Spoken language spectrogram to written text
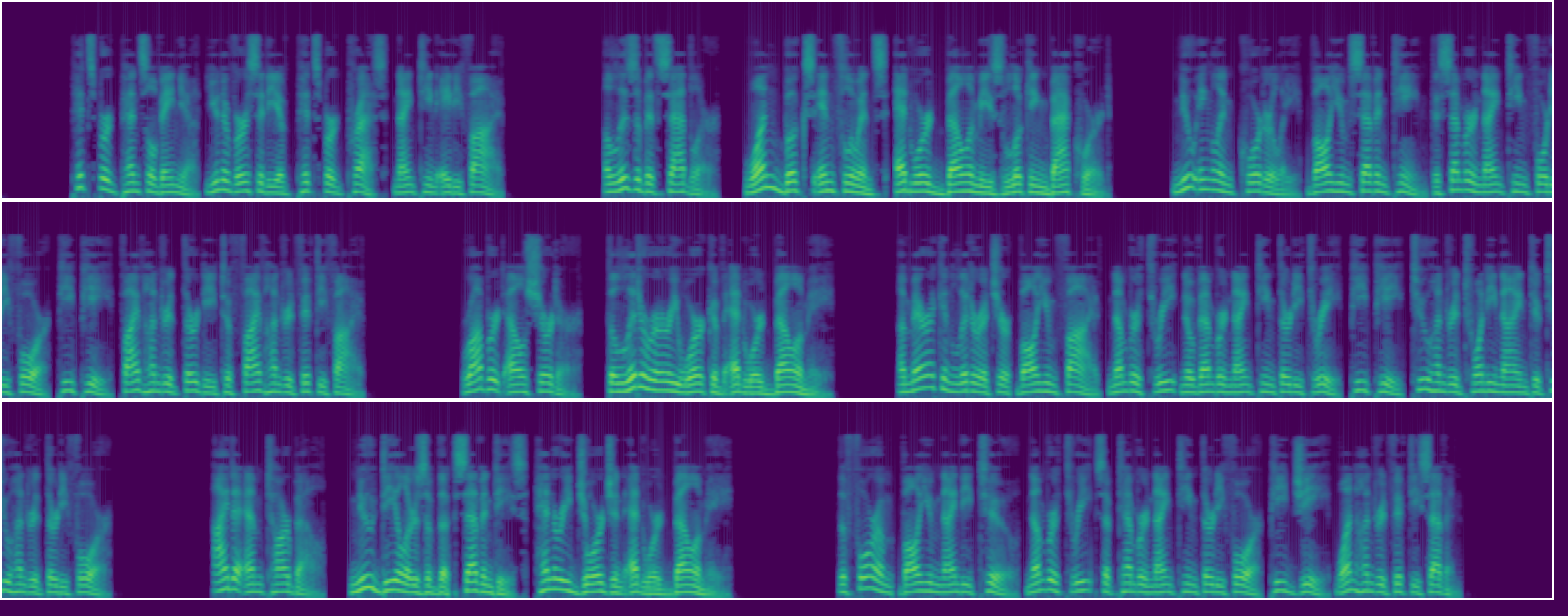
Pittsburgh, Pennsylvania, University of Pittsburgh Press, 1985. Elizabeth Sadler. One Book's Influence, Edward Bellamy's Looking Backward. New England Quarterly, Volume 17 December 1944, pp. 530–555. Robert L. Shurter. The Literary Work of Edward Bellamy. American Literature, Volume 5, No. 3 November 1933, pp. 229–234. Ida M. Tarbell. New Dealers of the 70s, Henry George and Edward Bellamy. The Forum, Volume 92, No. 3 September 1934, pg. 157.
